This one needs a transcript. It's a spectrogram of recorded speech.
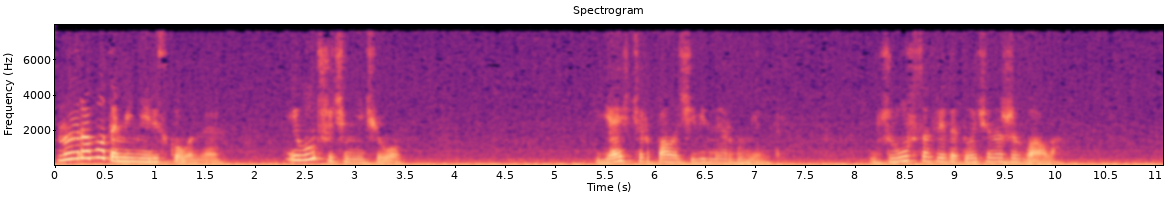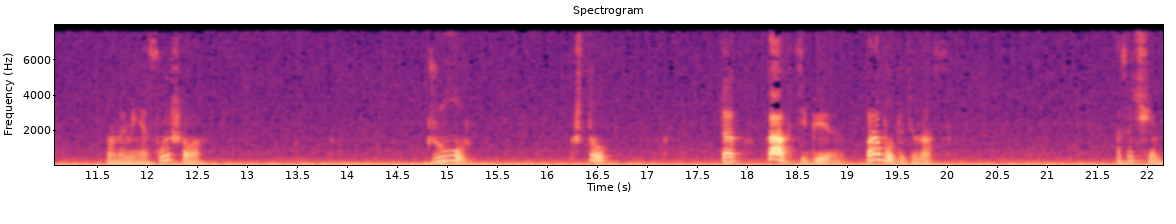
но и работа менее рискованная. И лучше, чем ничего. Я исчерпал очевидные аргументы. Джур сосредоточенно жевала. Она меня слышала? Джур, что? Так как тебе поработать у нас? А зачем?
